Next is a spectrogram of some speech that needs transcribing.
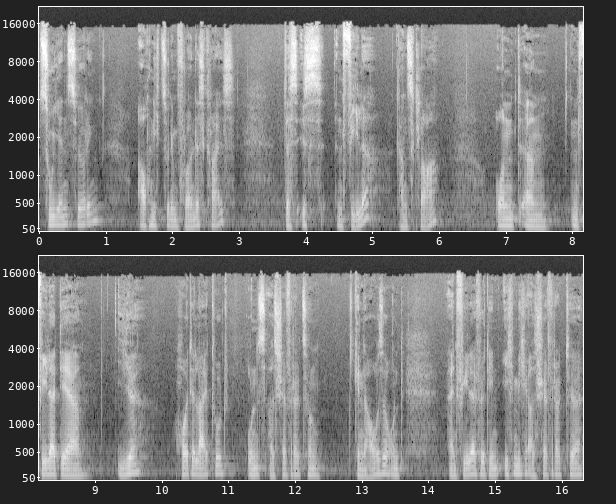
zu Jens Söring, auch nicht zu dem Freundeskreis. Das ist ein Fehler, ganz klar. Und ähm, ein Fehler, der ihr heute leid tut, uns als Chefredaktion genauso. Und ein Fehler, für den ich mich als Chefredakteur,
